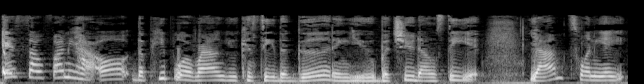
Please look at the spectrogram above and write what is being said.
It's so funny how all the people around you can see the good in you, but you don't see it. Yeah, I'm 28.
